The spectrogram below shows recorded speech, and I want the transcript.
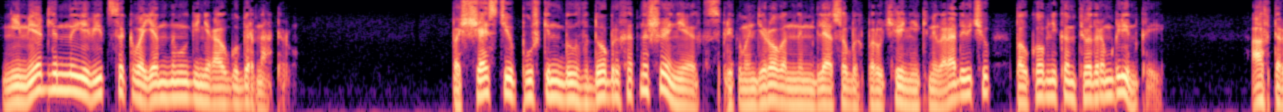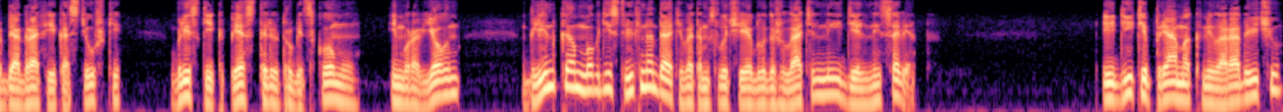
немедленно явиться к военному генерал-губернатору. По счастью, Пушкин был в добрых отношениях с прикомандированным для особых поручений к Милорадовичу полковником Федором Глинкой. Автор биографии Костюшки, близкий к Пестелю, Трубецкому и Муравьевым, Глинка мог действительно дать в этом случае благожелательный и дельный совет. «Идите прямо к Милорадовичу,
